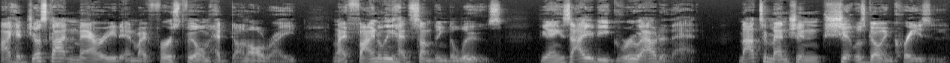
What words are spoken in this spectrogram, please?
I had just gotten married and my first film had done all right, and I finally had something to lose. The anxiety grew out of that. Not to mention, shit was going crazy.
